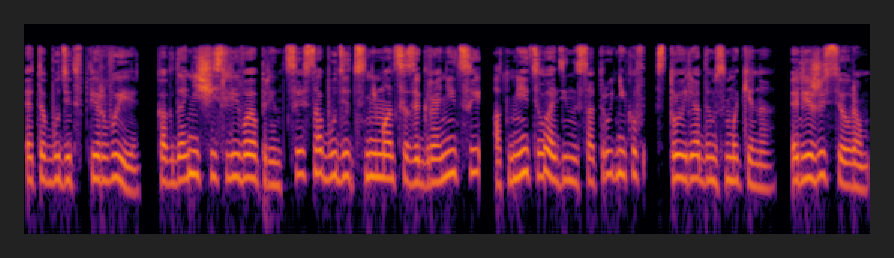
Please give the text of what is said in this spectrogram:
Это будет впервые, когда несчастливая принцесса будет сниматься за границей, отметил один из сотрудников, стоя рядом с Макина, режиссером,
